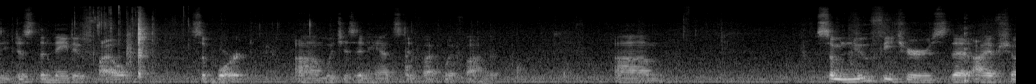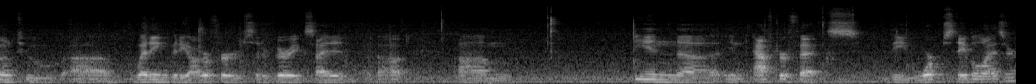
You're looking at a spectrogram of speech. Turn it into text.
the just the native file support, um, which is enhanced in 5.5. Um, some new features that I've shown to uh, wedding videographers that are very excited about um, in uh, in After Effects the warp stabilizer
